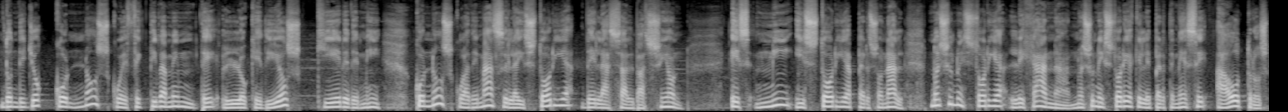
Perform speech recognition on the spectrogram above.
donde yo conozco efectivamente lo que Dios quiere de mí. Conozco además la historia de la salvación es mi historia personal. No es una historia lejana, no es una historia que le pertenece a otros,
